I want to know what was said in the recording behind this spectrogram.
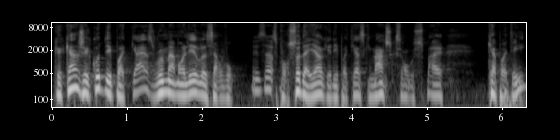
que quand j'écoute des podcasts, je veux m'amollir le cerveau. C'est pour ça, d'ailleurs, qu'il y a des podcasts qui marchent, qui sont super capotés.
